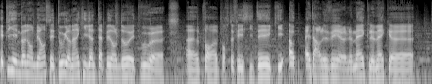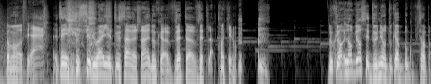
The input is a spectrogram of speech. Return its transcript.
Et puis, il y a une bonne ambiance et tout. Il y en a un qui vient te taper dans le dos et tout euh, euh, pour, pour te féliciter et qui, hop, aide à relever le mec. Le mec, comment, fait Ah s'éloigne et tout ça, machin. Et donc, vous, êtes, vous êtes là, tranquillement. Donc, l'am- l'ambiance est devenue en tout cas beaucoup plus sympa.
